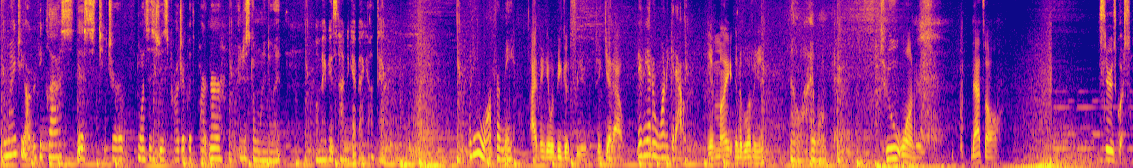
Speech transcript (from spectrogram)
For my geography class, this teacher wants us to do this project with a partner. I just don't want to do it. Well, maybe it's time to get back out there. What do you want from me? I think it would be good for you to get out. Maybe I don't want to get out. You might end up loving it. No, I won't. Two wanders. That's all. Serious question.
